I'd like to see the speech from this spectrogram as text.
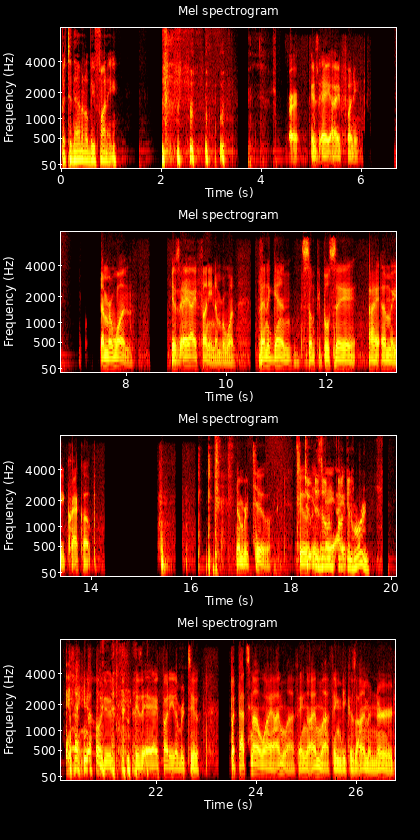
But to them, it'll be funny. All right. Is AI funny? Number one. Is AI funny? Number one. Then again, some people say I am a crack up. Number two. Two Tooting is his own AI fucking horn. I know, dude. Is AI funny? Number two. But that's not why I'm laughing. I'm laughing because I'm a nerd.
